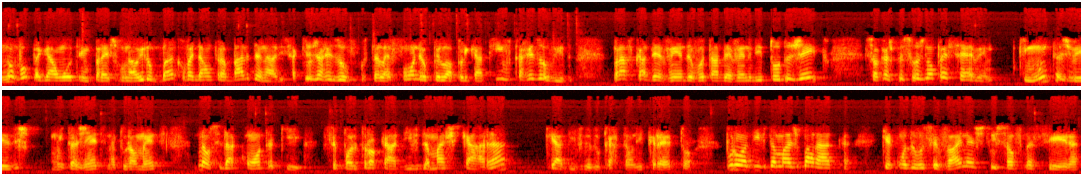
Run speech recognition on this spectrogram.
não vou pegar um outro empréstimo, não. Ir no banco vai dar um trabalho danado. Isso aqui eu já resolvo por telefone ou pelo aplicativo, está resolvido. Para ficar devendo, eu vou estar tá devendo de todo jeito. Só que as pessoas não percebem que muitas vezes, muita gente, naturalmente, não se dá conta que você pode trocar a dívida mais cara que é a dívida do cartão de crédito, por uma dívida mais barata, que é quando você vai na instituição financeira,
